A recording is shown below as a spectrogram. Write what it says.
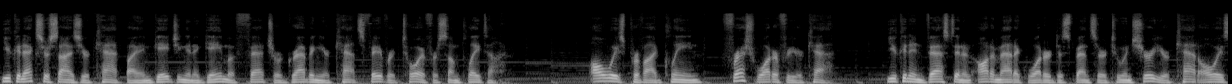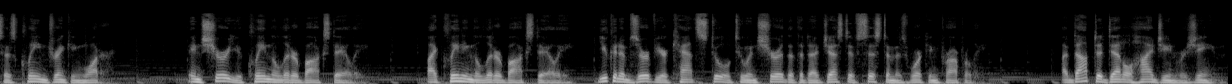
You can exercise your cat by engaging in a game of fetch or grabbing your cat's favorite toy for some playtime. Always provide clean, fresh water for your cat. You can invest in an automatic water dispenser to ensure your cat always has clean drinking water. Ensure you clean the litter box daily. By cleaning the litter box daily, you can observe your cat's stool to ensure that the digestive system is working properly. Adopt a dental hygiene regime.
